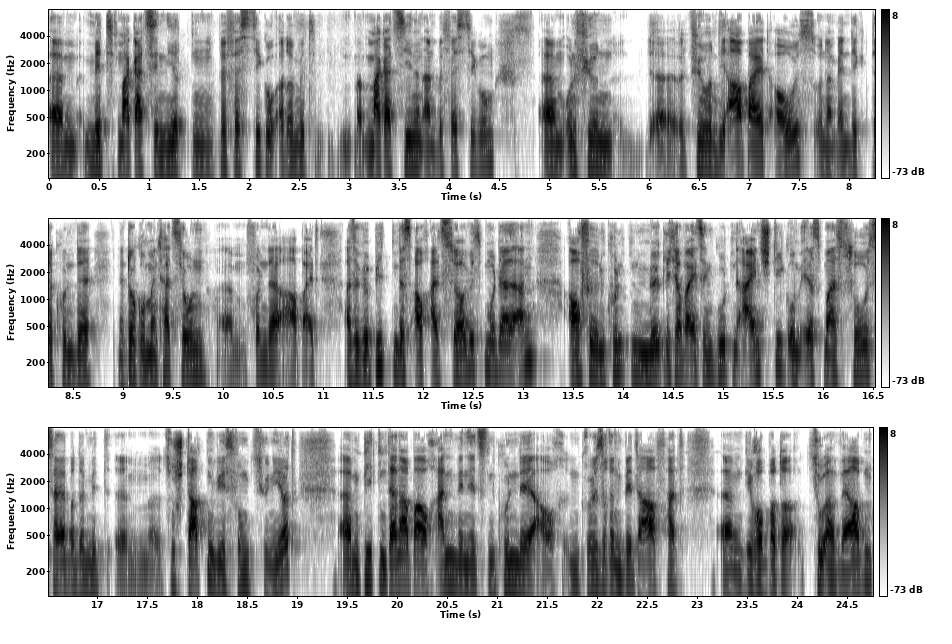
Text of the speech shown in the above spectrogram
ähm, mit magazinierten Befestigungen oder mit Magazinen an Befestigung ähm, und führen, äh, führen die Arbeit aus und am Ende gibt der Kunde eine Dokumentation ähm, von der Arbeit. Also wir bieten das auch als Servicemodell an, auch für den Kunden möglicherweise einen guten Einstieg, um erstmal so selber damit ähm, zu starten, wie es funktioniert, ähm, bieten dann aber auch an, wenn jetzt ein Kunde auch einen größeren Bedarf hat, ähm, die Roboter zu erwerben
